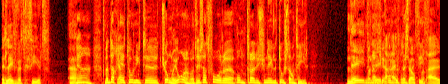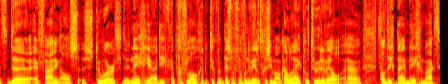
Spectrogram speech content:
Het leven werd gevierd. Uh, ja, maar dacht ja. jij toen niet, uh, tjonge jongen, wat is dat voor uh, ontraditionele toestand hier? Nee, vanuit nee, je nou, eigenlijk wel vanuit de ervaring als steward. De negen jaar die ik heb gevlogen, heb ik natuurlijk best wel veel van de wereld gezien, maar ook allerlei culturen wel uh, van dichtbij meegemaakt.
